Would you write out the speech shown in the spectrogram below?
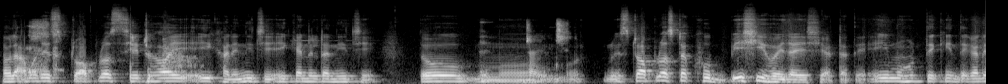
তাহলে আমাদের স্টপ লস সেট হয় এইখানে, নিচে, এই ক্যান্ডেলটা নিচে। তো স্টপ লসটা খুব বেশি হয়ে যায় এই শেয়ারটাতে এই মুহূর্তে কিনতে গেলে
